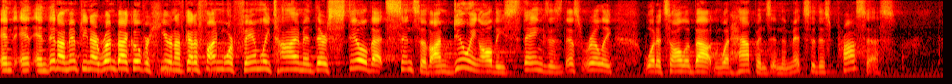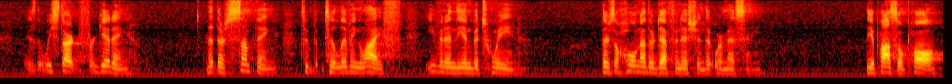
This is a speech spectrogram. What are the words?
and, and, and then I'm empty and I run back over here and I've got to find more family time. And there's still that sense of, I'm doing all these things. Is this really what it's all about. And what happens in the midst of this process is that we start forgetting that there's something to, to living life, even in the in between. There's a whole other definition that we're missing. The Apostle Paul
